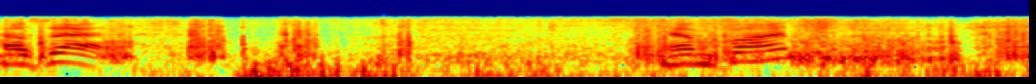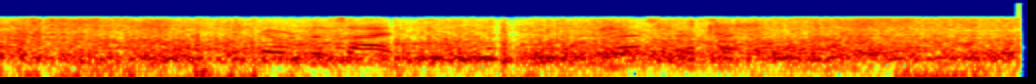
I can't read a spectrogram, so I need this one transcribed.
How's that? Having fun? Go over to the side.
